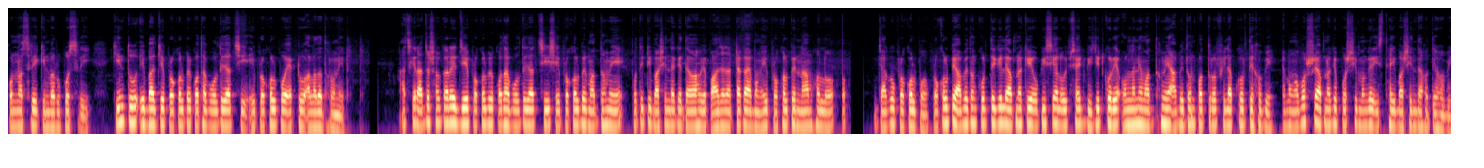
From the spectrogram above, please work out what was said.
কন্যাশ্রী কিংবা রূপশ্রী। কিন্তু এবার যে প্রকল্পের কথা বলতে যাচ্ছি, এই প্রকল্প একটু আলাদা ধরনের। আজকে রাজ্য সরকারের যে প্রকল্পের কথা বলতে যাচ্ছি, সেই প্রকল্পের মাধ্যমে প্রতিটি বাসিন্দাকে দেওয়া হবে পাঁচ হাজার টাকা এবং এই প্রকল্পের নাম হলো জাগো প্রকল্প। প্রকল্পে আবেদন করতে গেলে আপনাকে অফিসিয়াল ওয়েবসাইট ভিজিট করে অনলাইনের মাধ্যমে আবেদনপত্র ফিল করতে হবে এবং অবশ্যই আপনাকে পশ্চিমবঙ্গের স্থায়ী বাসিন্দা হতে হবে।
